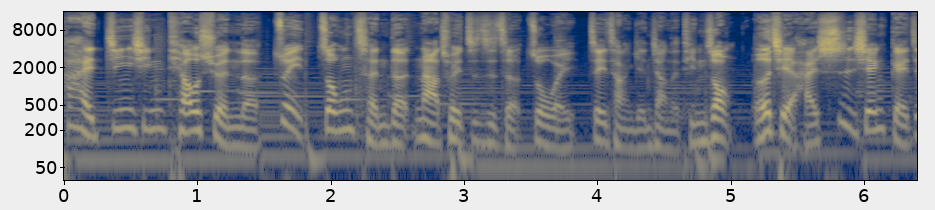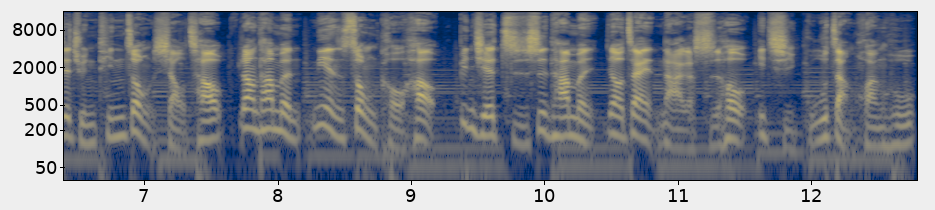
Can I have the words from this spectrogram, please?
他还精心挑选了最忠诚的纳粹支持者作为这场演讲的听众，而且还事先给这群听众小抄，让他们念诵口号，并且指示他们要在哪个时候一起鼓掌欢呼，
